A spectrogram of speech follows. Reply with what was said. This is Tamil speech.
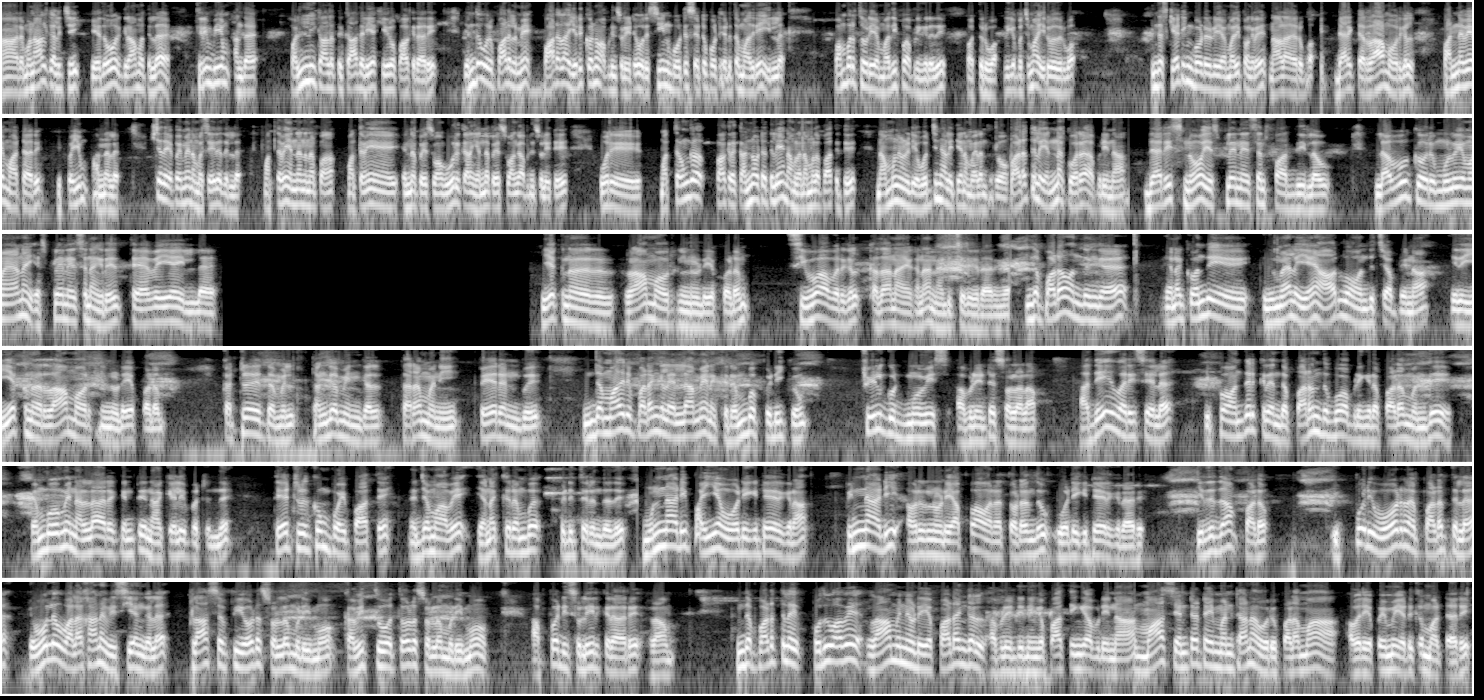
ஆஹ் ரொம்ப நாள் கழிச்சு ஏதோ ஒரு கிராமத்துல திரும்பியும் அந்த பள்ளி காலத்து காதலியா ஹீரோ பாக்குறாரு. எந்த ஒரு பாடலுமே பாடலா எடுக்கணும் அப்படின்னு சொல்லிட்டு ஒரு சீன் போட்டு செட்டு போட்டு எடுத்த மாதிரியே இல்ல. பம்பரத்துடைய மதிப்பு அப்படிங்கிறது பத்து ரூபா அதிகபட்சமா இருபது ரூபா. இந்த ஸ்கேட்டிங் போர்டுடைய மதிப்பங்களே நாலாயிரம் ரூபாய். டேரக்டர் ராம் அவர்கள் பண்ணவே மாட்டாரு. இப்பயும் பண்ணல. விஷயத்தை எப்பயுமே நம்ம செய்யறது மற்றவன் மத்தவன் என்ன நினைப்பான்? மத்தவன் என்ன பேசுவான்? ஊருக்காரங்க என்ன பேசுவாங்க? அப்படின்னு சொல்லிட்டு ஒரு மத்தவங்க பாக்குற கண்ணோட்டத்திலே நம்ம நம்மளை பார்த்துட்டு நம்மளுடைய ஒரிஜினாலிட்டியை நம்ம இழந்துரும் படத்துல என்ன குறை அப்படின்னா there is no explanation for the love லவ்வுக்கு ஒரு முழுமையான எக்ஸ்பிளனேஷன்ங்கிறது தேவையே இல்லை. இயக்குனர் ராம் அவர்களுடைய படம் சிவா அவர்கள் கதாநாயகனா நடிச்சிருக்கிறாருங்க. இந்த படம் வந்துங்க எனக்கு வந்து இது மேலே ஏன் ஆர்வம் வந்துச்சு அப்படின்னா இது இயக்குனர் ராம் அவர்களினுடைய படம் கற்றது தமிழ் தங்கமீன்கள் தரமணி பேரன்பு இந்த மாதிரி படங்கள் எல்லாமே எனக்கு ரொம்ப பிடிக்கும். ஃபீல் குட் மூவிஸ் அப்படின்ட்டு சொல்லலாம். அதே வரிசையில் இப்போ வந்திருக்கிற இந்த பறந்து போ அப்படிங்கிற படம் வந்து ரொம்பவுமே நல்லா இருக்குன்ட்டு நான் கேள்விப்பட்டிருந்தேன். தேட்டருக்கும் போய் பார்த்தேன். நிஜமாவே எனக்கு ரொம்ப பிடித்திருந்தது. முன்னாடி பையன் ஓடிக்கிட்டே இருக்கிறான். பின்னாடி அவர்களுடைய அப்பா அவரை தொடர்ந்து ஓடிக்கிட்டே இருக்கிறாரு. இதுதான் படம். இப்படி ஓடுற படத்துல எவ்வளவு அழகான விஷயங்களை பிலாசபியோட சொல்ல முடியுமோ கவித்துவத்தோட சொல்ல முடியுமோ அப்படி சொல்லியிருக்கிறாரு ராம். இந்த படத்துல பொதுவாகவே ராமனுடைய படங்கள் அப்படின்ட்டு நீங்க பாத்தீங்க அப்படின்னா மாஸ் என்டர்டைன்மெண்ட்டான ஒரு படமா அவர் எப்பயுமே எடுக்க மாட்டாரு.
